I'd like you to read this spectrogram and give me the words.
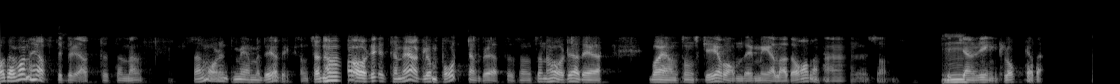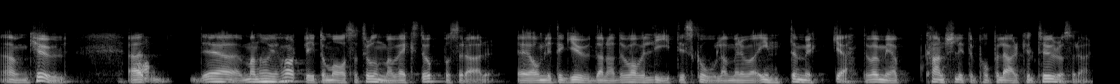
ja det var en häftig berättelse, men sen var det inte mer med det liksom. Sen, hörde, sen har jag glömt bort den berättelsen. Sen hörde jag det, var en som skrev om det i Mälardalen här. Så fick Mm. jag en ringklocka där. Ja, men kul. Ja. Det, man har ju hört lite om asatron man växte upp och sådär. Eh, om lite gudarna. Det var väl lite i skolan, men det var inte mycket. Det var mer kanske lite populärkultur och sådär.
